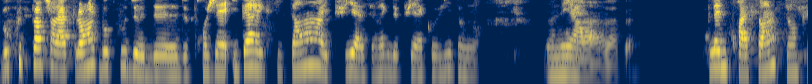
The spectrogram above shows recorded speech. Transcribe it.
beaucoup de pain sur la planche, beaucoup de, projets hyper excitants. Et puis, euh, c'est vrai que depuis la Covid, on, est en euh, pleine croissance, donc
